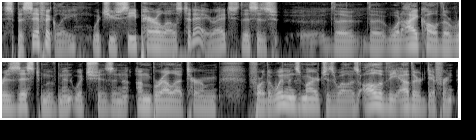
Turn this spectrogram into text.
specifically, which you see parallels today, right? This is the the what I call the resist movement, which is an umbrella term for the women's march as well as all of the other different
